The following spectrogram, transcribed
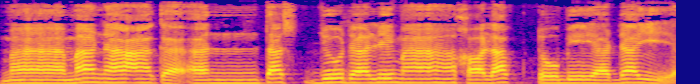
ما منعك أن تسجد لما خلقت بيدي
